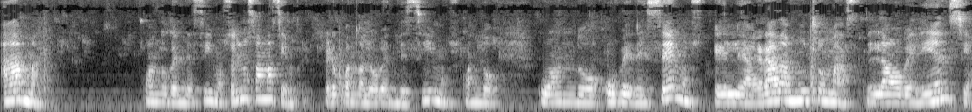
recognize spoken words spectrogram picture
ama cuando bendecimos. Él nos ama siempre, pero cuando lo bendecimos, cuando cuando obedecemos, Él le agrada mucho más la obediencia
